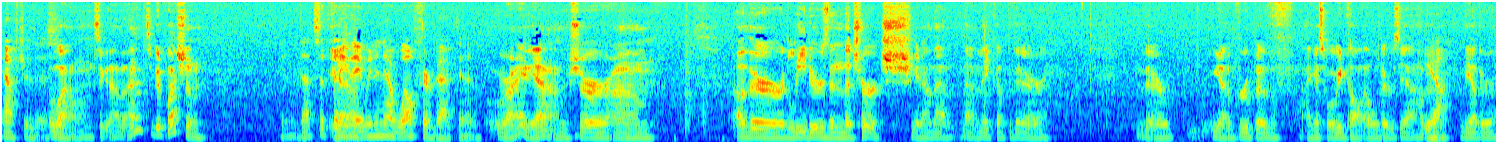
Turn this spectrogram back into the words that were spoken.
after this? Wow, that's a that's a good question. Know, that's the thing. Yeah. They we didn't have welfare back then. Right? Yeah, I'm sure. Um, other leaders in the church, you know, that that make up their their you know group of I guess what we'd call elders. Yeah, other, Yeah. the other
